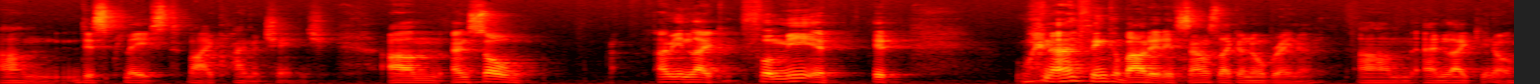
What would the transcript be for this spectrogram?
um, displaced by climate change. Um, and so, I mean, like for me, it, it, when I think about it, it sounds like a no-brainer. Um, and like you know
